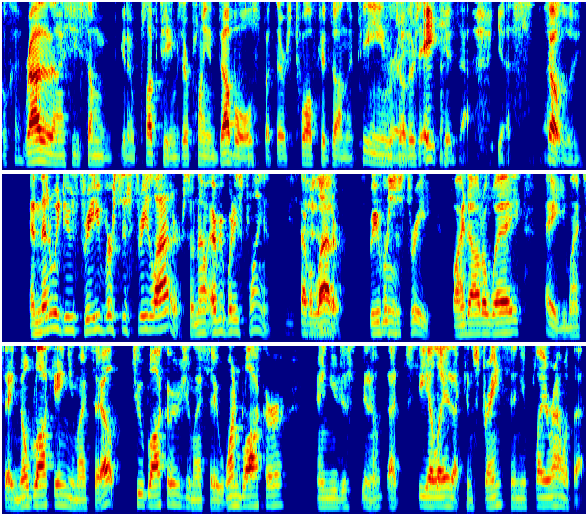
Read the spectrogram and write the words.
Okay. Rather than I see some you know club teams they're playing doubles, but there's 12 kids on the team, so there's eight kids out. Yes. So, Absolutely. And then we do three versus three ladder. So now everybody's playing. You just have a ladder, three cool. versus three. Find out a way. Hey, you might say no blocking. You might say, oh, two blockers. You might say one blocker. And you just, you know, that CLA, that constraints, and you play around with that.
